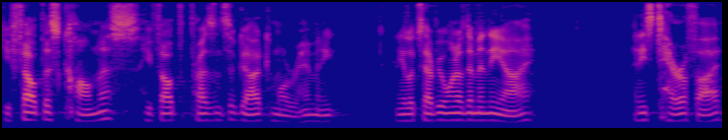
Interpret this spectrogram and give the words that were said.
he felt this calmness. He felt the presence of God come over him, and he, and he looks every one of them in the eye, and he's terrified.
